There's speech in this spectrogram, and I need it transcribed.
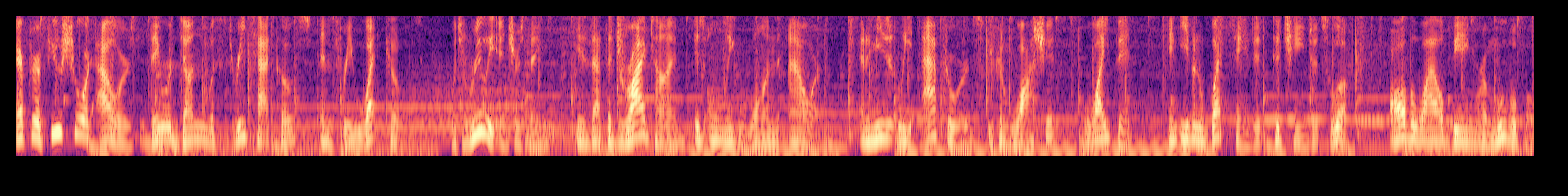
After a few short hours, they were done with three tack coats and three wet coats. What's really interesting is that the dry time is only one hour, and immediately afterwards, you can wash it, wipe it, and even wet sand it to change its look, all the while being removable,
